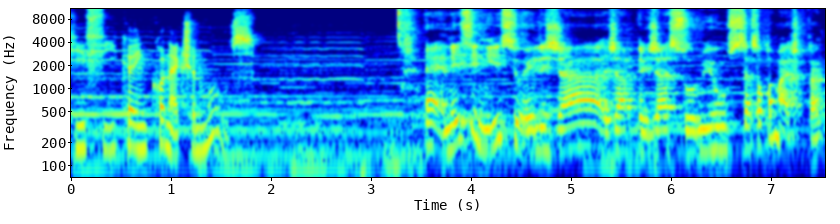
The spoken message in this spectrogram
que fica em Connection Moves. É, nesse início ele já, já, ele já assume o sucesso automático, tá?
